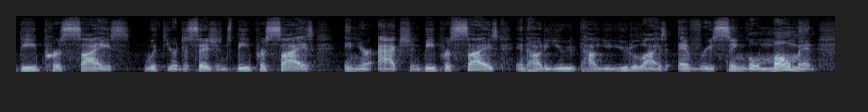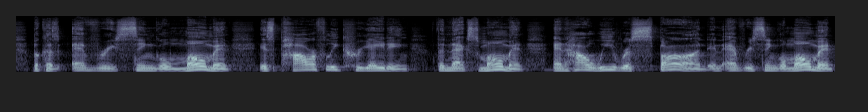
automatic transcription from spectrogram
Be precise with your decisions. Be precise in your action. Be precise in how do you how you utilize every single moment because every single moment is powerfully creating the next moment. And how we respond in every single moment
